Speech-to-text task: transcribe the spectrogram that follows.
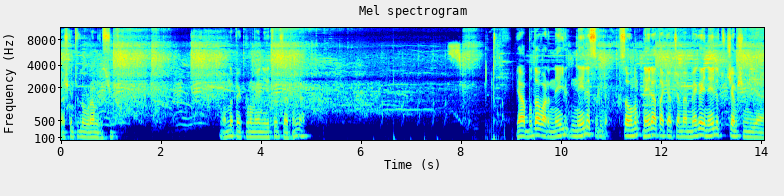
Başka türlü vuramayacağız çünkü. Onunla pek vurmaya niyet yok zaten de. Ya bu da var. Neyle, neyle s- savunup neyle atak yapacağım ben? Mega'yı neyle tutacağım şimdi ya?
